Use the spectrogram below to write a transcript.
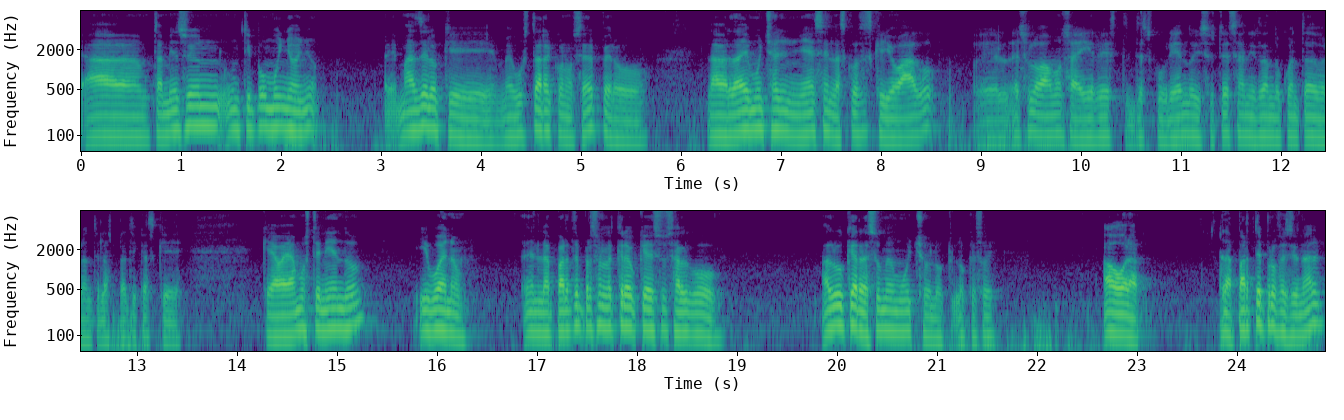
Ah, también soy un, tipo muy ñoño, eh, más de lo que me gusta reconocer, pero la verdad hay mucha ñoñez en las cosas que yo hago. eso lo vamos a ir este, descubriendo y si ustedes se van a ir dando cuenta durante las pláticas que, que vayamos teniendo. Y bueno, en la parte personal creo que eso es algo, algo que resume mucho lo, lo que soy. Ahora, la parte profesional,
